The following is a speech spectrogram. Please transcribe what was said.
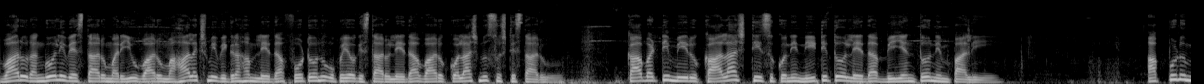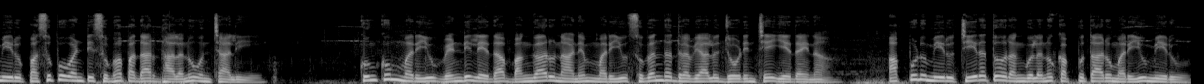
వారు రంగోలి వేస్తారు మరియు వారు మహాలక్ష్మి విగ్రహం లేదా ఫోటోను ఉపయోగిస్తారు లేదా వారు కొలాష్ను సృష్టిస్తారు. కాబట్టి మీరు కాలాష్ తీసుకుని నీటితో లేదా బియ్యంతో నింపాలి. అప్పుడు మీరు పసుపు వంటి శుభ పదార్థాలను ఉంచాలి. కుంకుమ మరియు వెండి లేదా బంగారు నాణెం మరియు సుగంధ ద్రవ్యాలు జోడించే ఏదైనా. అప్పుడు మీరు చీరతో రంగులను కప్పుతారు మరియు మీరు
